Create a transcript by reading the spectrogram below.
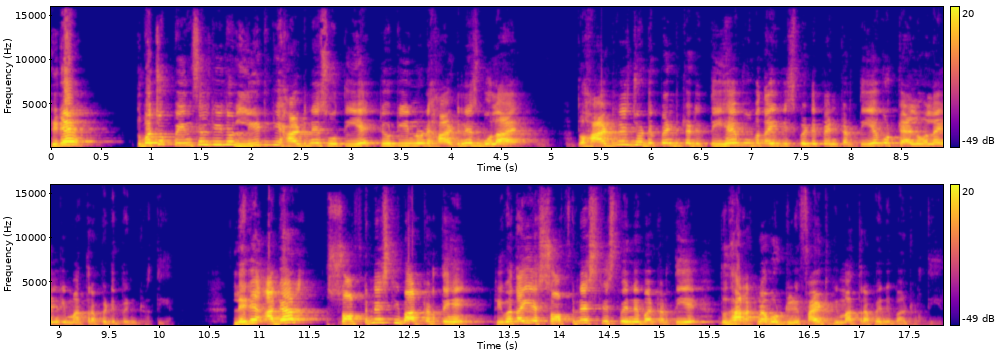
ठीक है? तो बच्चों, पेंसिल की जो लीड की हार्डनेस होती है, क्योंकि इन्होंने हार्डनेस बोला है तो हार्डनेस जो डिपेंड करती है, वो बताइए किस पे डिपेंड करती है? वो टैलो लाइन की मात्रा पे डिपेंड करती है। लेकिन अगर सॉफ्टनेस की बात करते हैं तो बताइए सॉफ्टनेस किस पे निर्भर करती है? तो ध्यान रखना, वो ग्रेफाइट की मात्रा पे निर्भर करती है।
